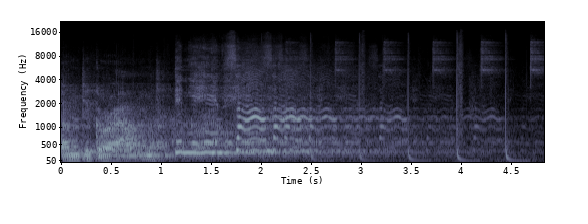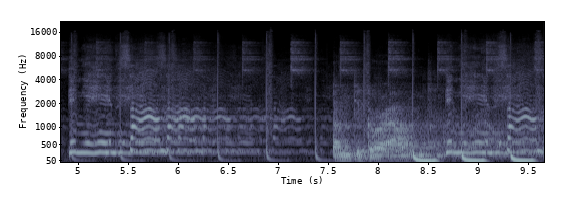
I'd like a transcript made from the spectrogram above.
Underground. Can you hear the sound? Can you hear the sound? Underground. Can you hear the sound?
